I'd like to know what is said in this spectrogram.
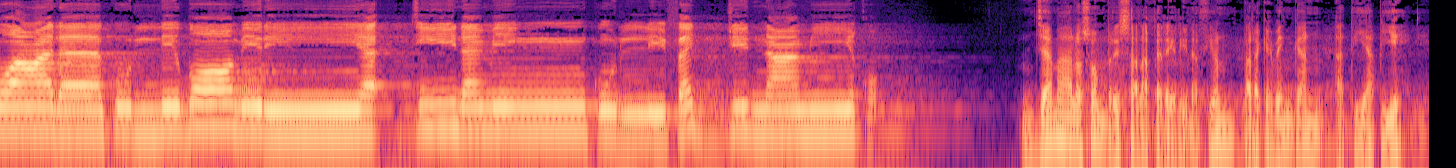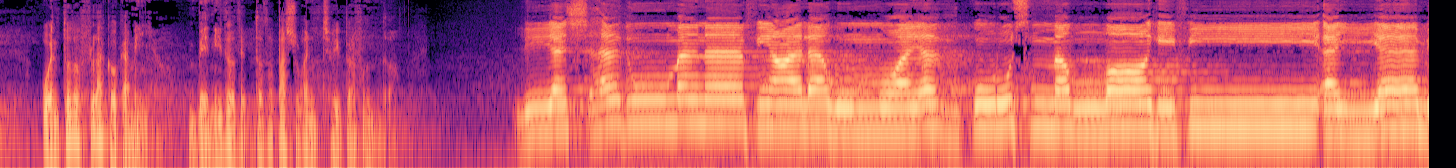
وعلى كل ضامر يأتين من كل فج عميق Llama a los hombres a la peregrinación para que vengan a ti a pie, o en todo flaco camino, venido de todo paso ancho y profundo. ليشهدوا منافع لهم ويذكروا اسم الله في أيام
